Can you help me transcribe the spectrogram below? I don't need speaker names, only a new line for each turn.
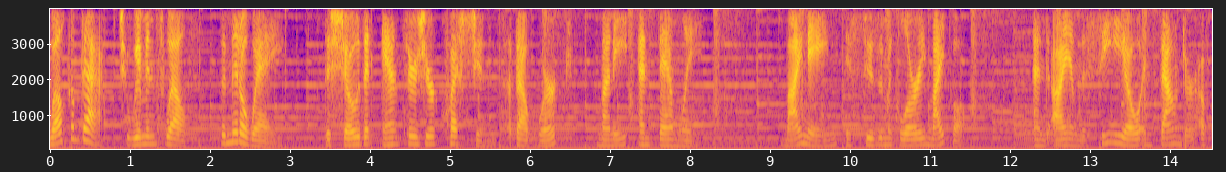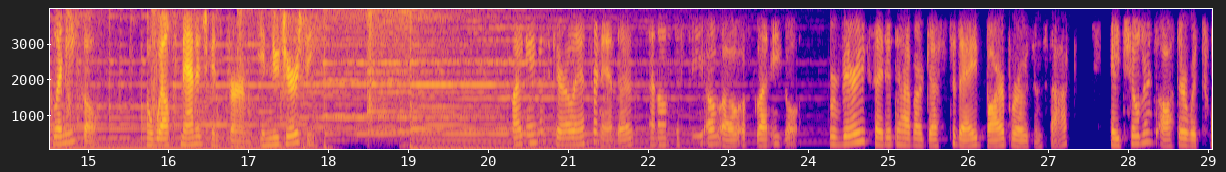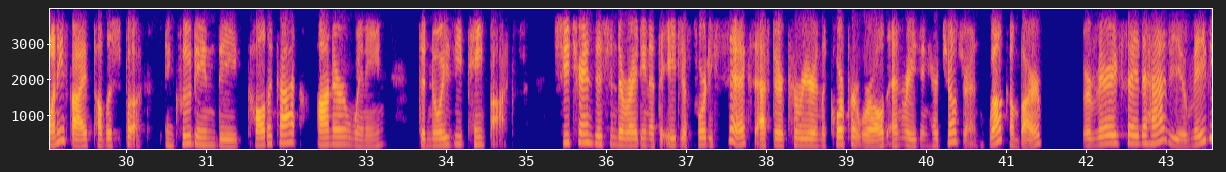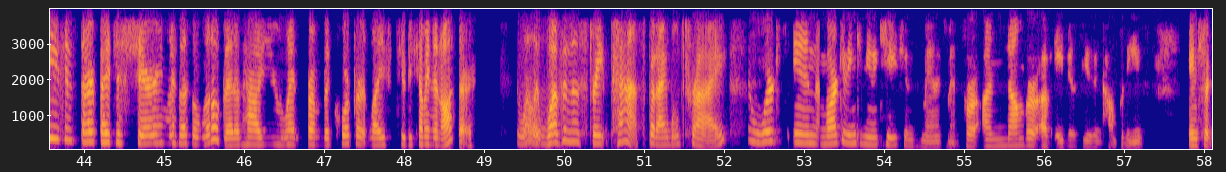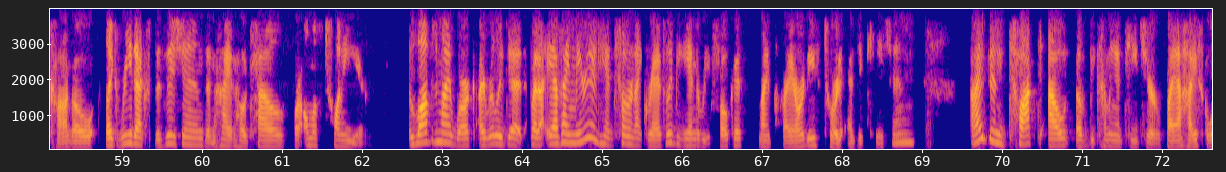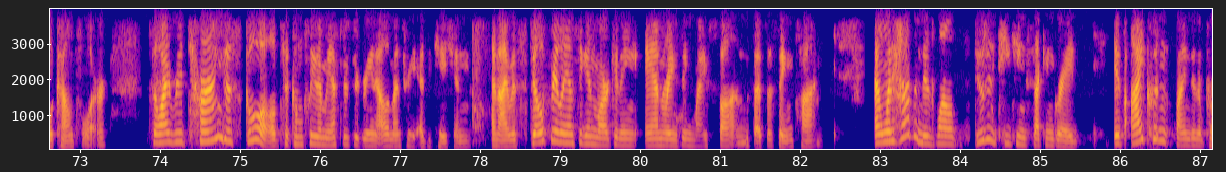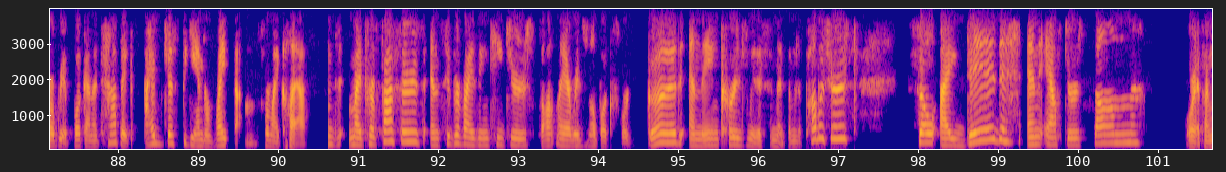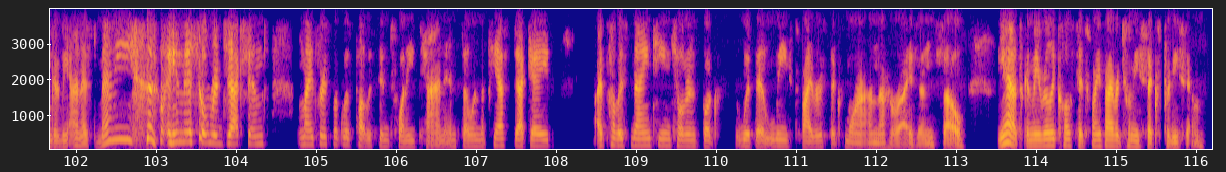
Welcome back to Women's Wealth, The Middle Way, the show that answers your questions about work, money, and family. My name is Susan McGlory Michael, and I am the CEO and founder of Glen Eagle, a wealth management firm in New Jersey.
My name is Carol Ann Fernandez, and I'm the COO of Glen Eagle. We're very excited to have our guest today, Barb Rosenstock, a children's author with 25 published books, including the Caldecott honor winning The Noisy Paint Box. She transitioned to writing at the age of 46 after a career in the corporate world and raising her children. Welcome, Barb. We're very excited to have you. Maybe you can start by just sharing with us a little bit of how you went from the corporate life to becoming an author.
Well, it wasn't a straight path, but I will try. I worked in marketing communications management for a number of agencies and companies in Chicago, like Reed Expositions and Hyatt Hotels for almost 20 years. I loved my work, I really did. But as I married and had children, I gradually began to refocus my priorities toward education. I'd been talked out of becoming a teacher by a high school counselor. So I returned to school to complete a master's degree in elementary education, and I was still freelancing in marketing and raising my sons at the same time. And what happened is while student teaching second grade, if I couldn't find an appropriate book on a topic, I just began to write them for my class. And my professors and supervising teachers thought my original books were good and they encouraged me to submit them to publishers. So I did, and after some, or if I'm going to be honest, many initial rejections, my first book was published in 2010. And so in the past decade, I published 19 children's books with at least five or six more on the horizon. So yeah, it's going to be really close to 25 or 26 pretty soon.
